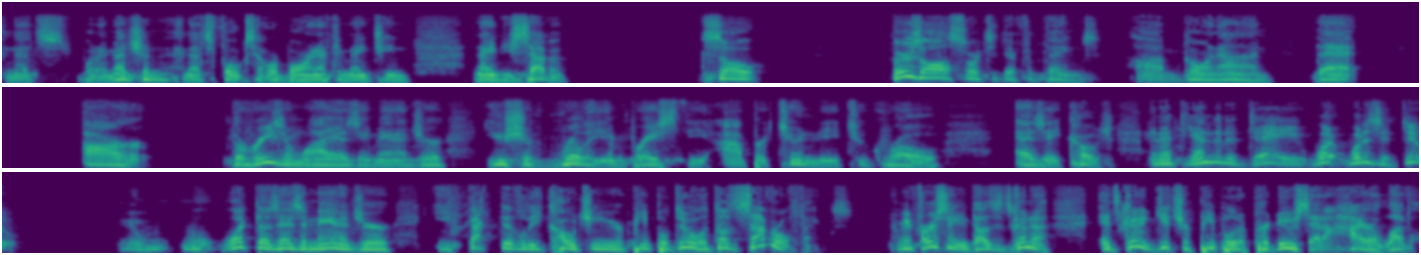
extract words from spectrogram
And that's what I mentioned. And that's folks that were born after 1997. So there's all sorts of different things um, going on that are the reason why, as a manager, you should really embrace the opportunity to grow as a coach. And at the end of the day, what, what does it do? What does as a manager effectively coaching your people do? Well, it does several things. I mean, first thing it does, it's gonna it's gonna get your people to produce at a higher level.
